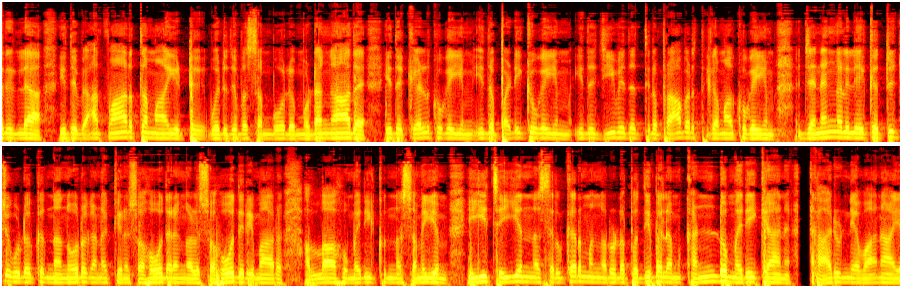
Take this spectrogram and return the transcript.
അലഹമില്ല ഇത് ആത്മാർത്ഥമായിട്ട് ഒരു ദിവസം പോലും മുടങ്ങാതെ ഇത് കേൾക്കുകയും ഇത് പഠിക്കുകയും ഇത് ജീവിതത്തിൽ പ്രാവർത്തികമാക്കുകയും ജനങ്ങളിലേക്ക് എത്തിച്ചു കൊടുക്കുന്ന നൂറുകണക്കിന് സഹോദരങ്ങൾ സഹോദരിമാർ അള്ളാഹു മരിക്കുന്ന സമയം ഈ ചെയ്യുന്ന സൽക്കർമ്മങ്ങളുടെ പ്രതിഫലം കണ്ടു മരിക്കാൻ കാരുണ്യവാനായ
